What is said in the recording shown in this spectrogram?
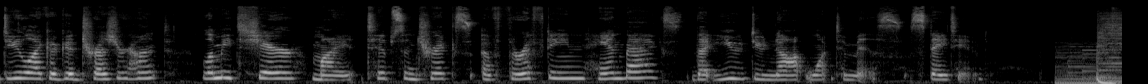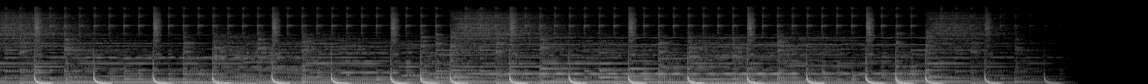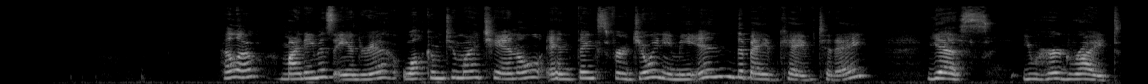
Do you like a good treasure hunt? Let me share my tips and tricks of thrifting handbags that you do not want to miss. Stay tuned. My name is Andrea. Welcome to my channel and thanks for joining me in the Babe Cave today. Yes, you heard right.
